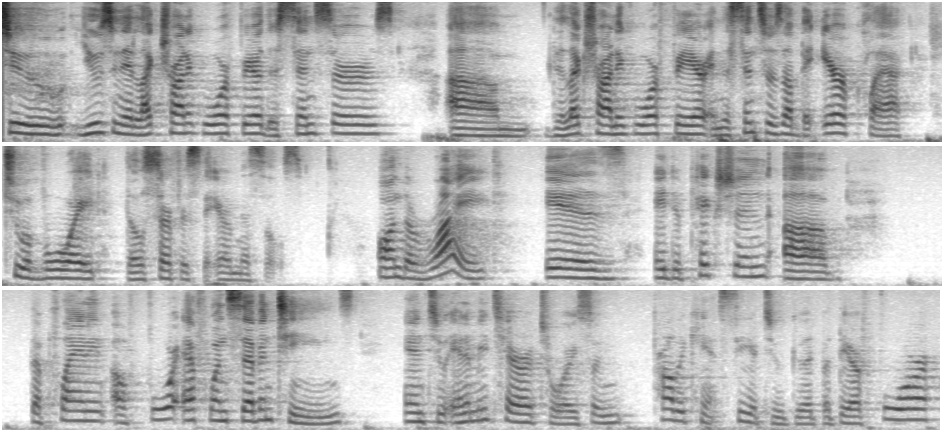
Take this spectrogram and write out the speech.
to using electronic warfare, the sensors, um, the electronic warfare, and the sensors of the aircraft to avoid those surface to air missiles. On the right is a depiction of the planning of four F 117s into enemy territory. So you probably can't see it too good, but there are four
